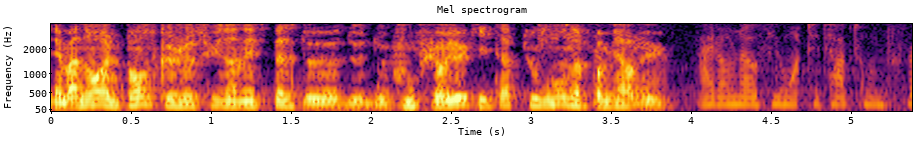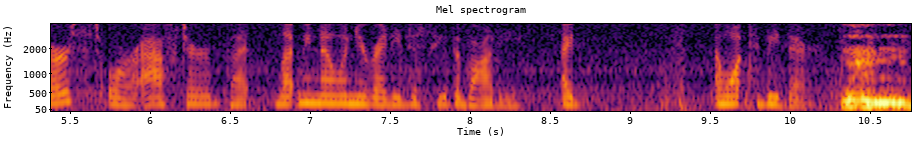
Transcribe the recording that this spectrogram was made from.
Et maintenant, elle pense que je suis un espèce de, de, de fou furieux qui tape tout le monde à première vue. I don't know if you want to talk to him first or after, but let me know when you're ready to see the body. I, I want to be there. Mhm.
